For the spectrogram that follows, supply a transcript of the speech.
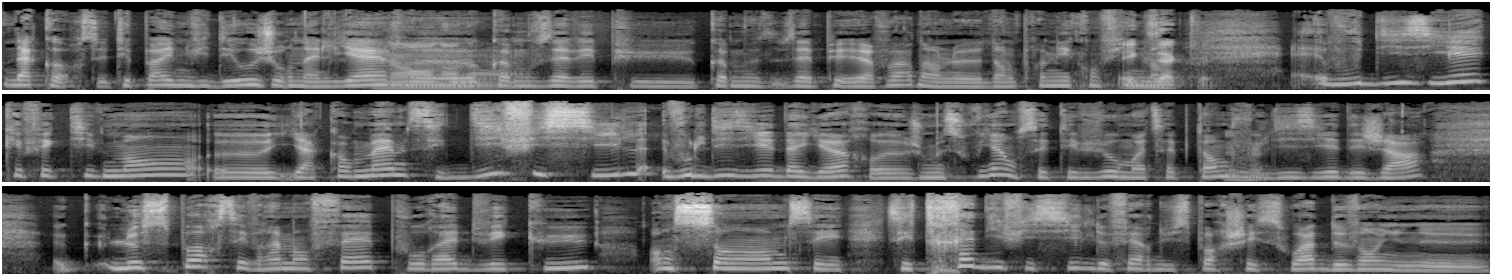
D'accord, c'était pas une vidéo journalière Non, non, euh, comme vous avez pu comme vous avez pu avoir dans le dans le premier confinement. Exact. Euh, Vous disiez qu'effectivement euh, il y a quand même c'est difficile. Vous le disiez d'ailleurs, euh, je me souviens, on s'était vu au mois de septembre. Vous Mhm. le disiez déjà. Euh, Le sport c'est vraiment fait pour être vécu ensemble. C'est c'est très difficile de faire du sport chez soi devant une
